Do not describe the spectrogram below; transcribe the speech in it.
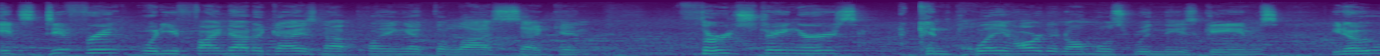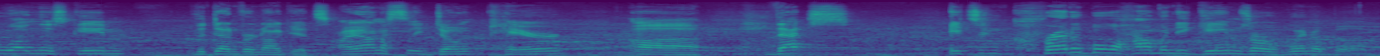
It's different when you find out a guy's not playing at the last second. Third stringers can play hard and almost win these games. You know who won this game? The Denver Nuggets. I honestly don't care. Uh, that's it's incredible how many games are winnable.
